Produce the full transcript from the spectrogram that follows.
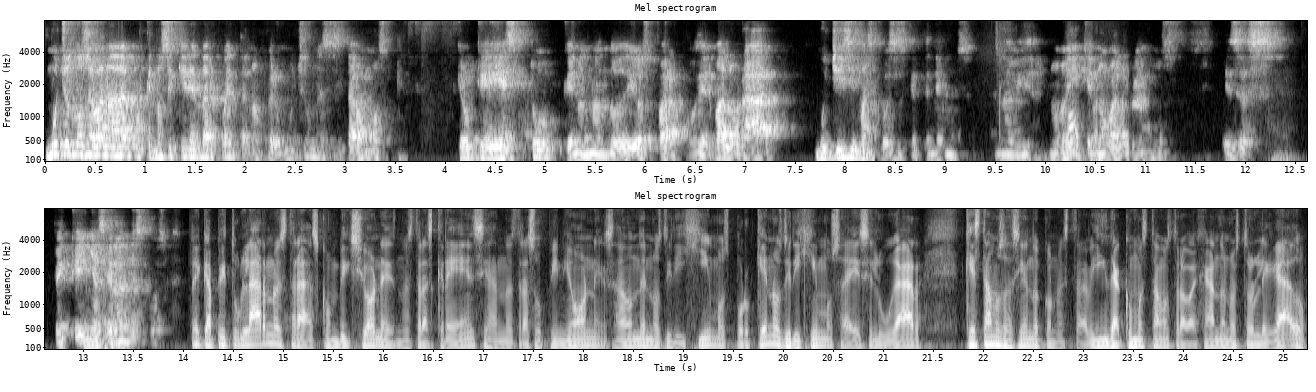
Muchos no se van a dar porque no se quieren dar cuenta, ¿no? Pero muchos necesitábamos, creo que esto que nos mandó Dios para poder valorar muchísimas cosas que tenemos en la vida, ¿no? Y que no valoramos esas pequeñas, grandes cosas. Recapitular nuestras convicciones, nuestras creencias, nuestras opiniones, a dónde nos dirigimos, por qué nos dirigimos a ese lugar, qué estamos haciendo con nuestra vida, cómo estamos trabajando nuestro legado.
